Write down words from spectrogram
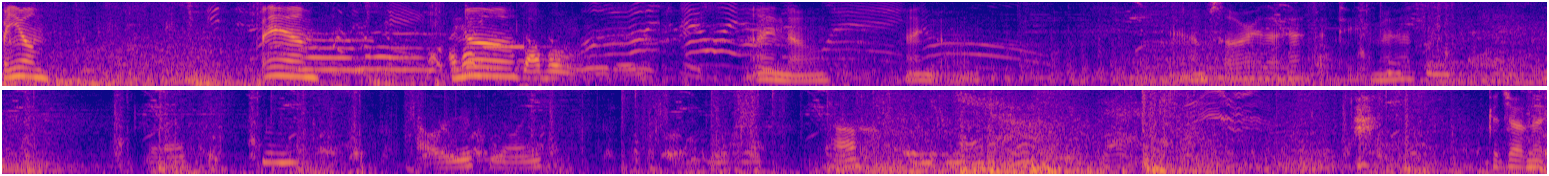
Bam! Bam! I No. I know. I know. I'm sorry that happened to you, man. How are you feeling? Huh? Good job, Nick.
